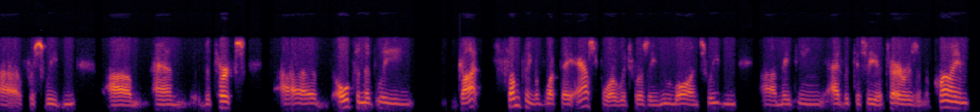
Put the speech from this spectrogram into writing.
uh, for Sweden, um, and the Turks uh, ultimately got something of what they asked for, which was a new law in Sweden uh, making advocacy of terrorism a crime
